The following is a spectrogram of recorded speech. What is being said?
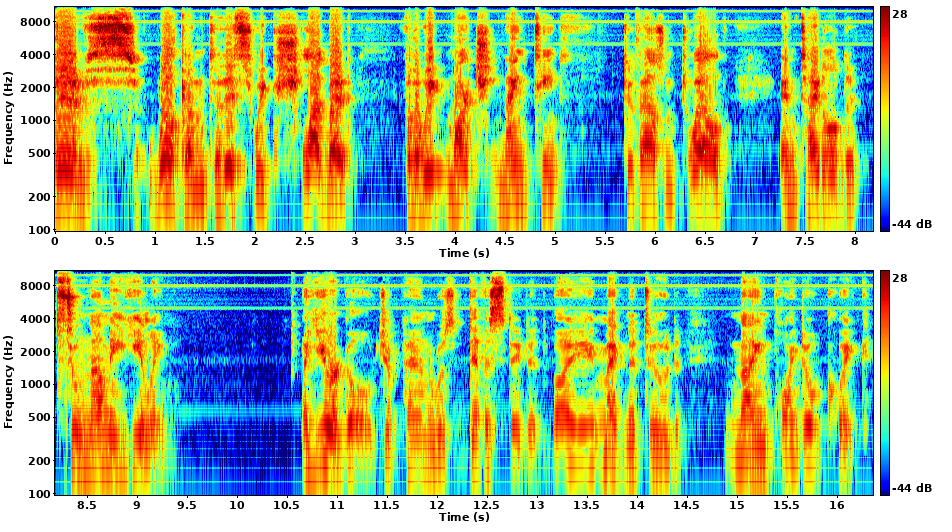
relatives, welcome to this week's Schlagbyte for the week March 19th, 2012, entitled Tsunami Healing. A year ago, Japan was devastated by a magnitude 9.0 quake,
